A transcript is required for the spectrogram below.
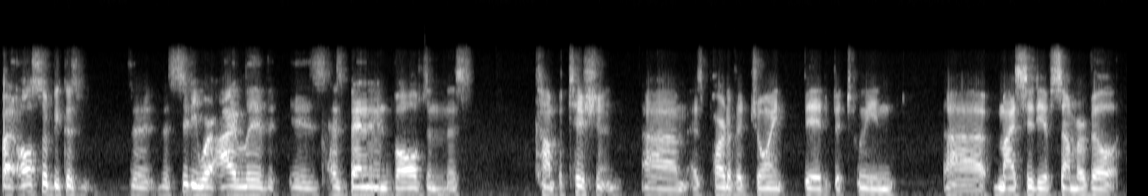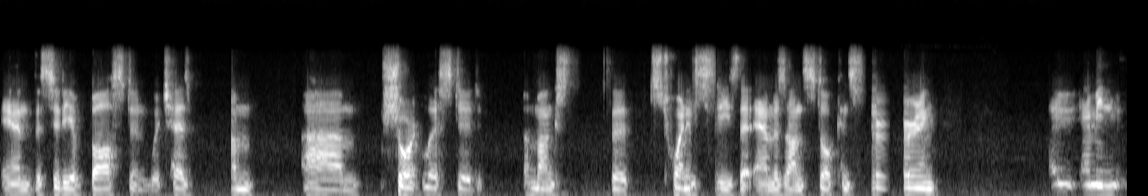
but also because the the city where I live is has been involved in this competition um, as part of a joint bid between uh, my city of Somerville and the city of Boston, which has um, um, shortlisted amongst the 20 cities that Amazon's still considering. I, I mean,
